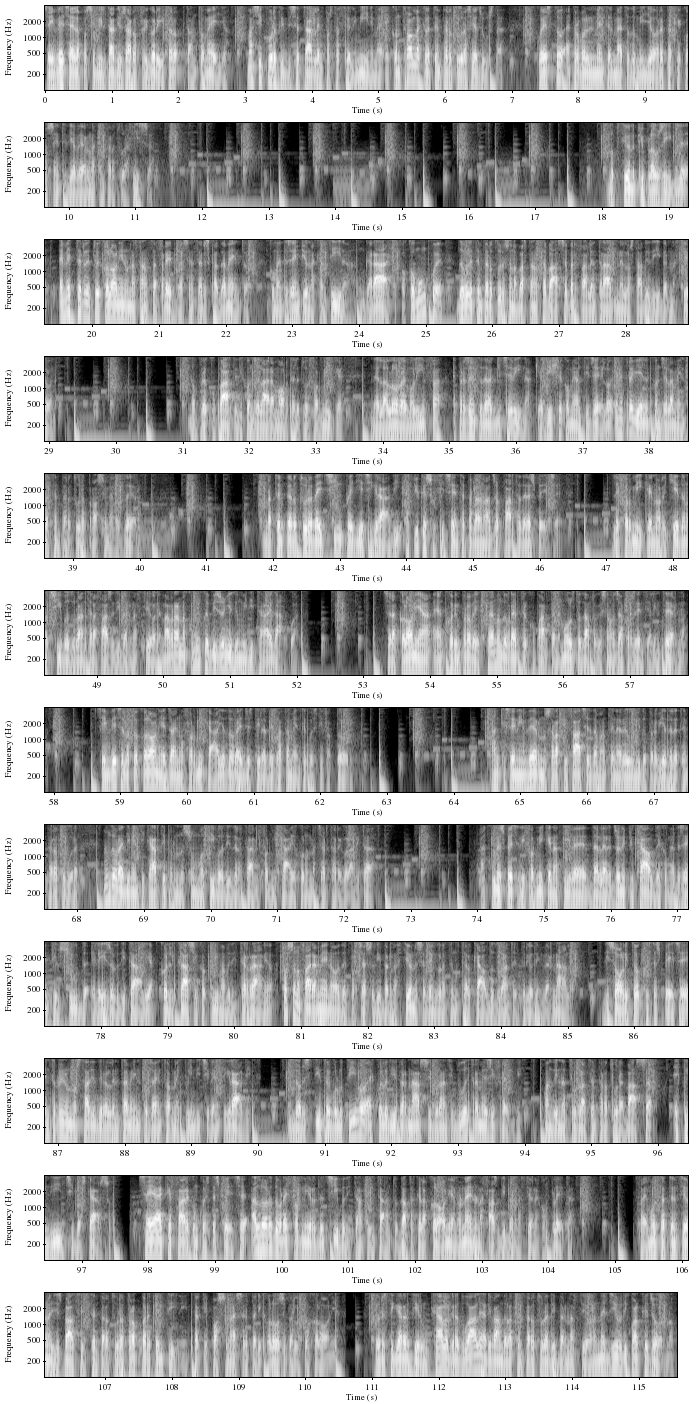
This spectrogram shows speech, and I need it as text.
Se invece hai la possibilità di usare un frigorifero, tanto meglio, ma assicurati di settare le impostazioni minime e controlla che la temperatura sia giusta. Questo è probabilmente il metodo migliore perché consente di avere una temperatura fissa. L'opzione più plausibile è mettere le tue colonie in una stanza fredda, senza riscaldamento, come ad esempio una cantina, un garage o comunque dove le temperature sono abbastanza basse per farle entrare nello stadio di ibernazione. Non preoccuparti di congelare a morte le tue formiche. Nella loro emolinfa è presente della glicerina che agisce come antigelo e ne previene il congelamento a temperature prossime allo zero. Una temperatura dai 5 ai 10 gradi è più che sufficiente per la maggior parte delle specie. Le formiche non richiedono cibo durante la fase di ibernazione, ma avranno comunque bisogno di umidità ed acqua. Se la colonia è ancora in provetta non dovrai preoccupartene molto dato che sono già presenti all'interno, se invece la tua colonia è già in un formicaio dovrai gestire adeguatamente questi fattori. Anche se in inverno sarà più facile da mantenere umido per via delle temperature, non dovrai dimenticarti per nessun motivo di idratare il formicaio con una certa regolarità. Alcune specie di formiche native dalle regioni più calde, come ad esempio il sud e le isole d'Italia, con il classico clima mediterraneo, possono fare a meno del processo di ibernazione se vengono tenute al caldo durante il periodo invernale. Di solito queste specie entrano in uno stadio di rallentamento già intorno ai 15-20 gradi. Il loro istinto evolutivo è quello di ibernarsi durante i 2-3 mesi freddi, quando in natura la temperatura è bassa e quindi il cibo è scarso. Se hai a che fare con queste specie, allora dovrai fornire del cibo di tanto in tanto, dato che la colonia non è in una fase di ibernazione completa. Fai molta attenzione agli sbalzi di temperatura troppo repentini, perché possono essere pericolosi per la tua colonia, dovresti garantire un calo graduale arrivando alla temperatura di ibernazione nel giro di qualche giorno.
